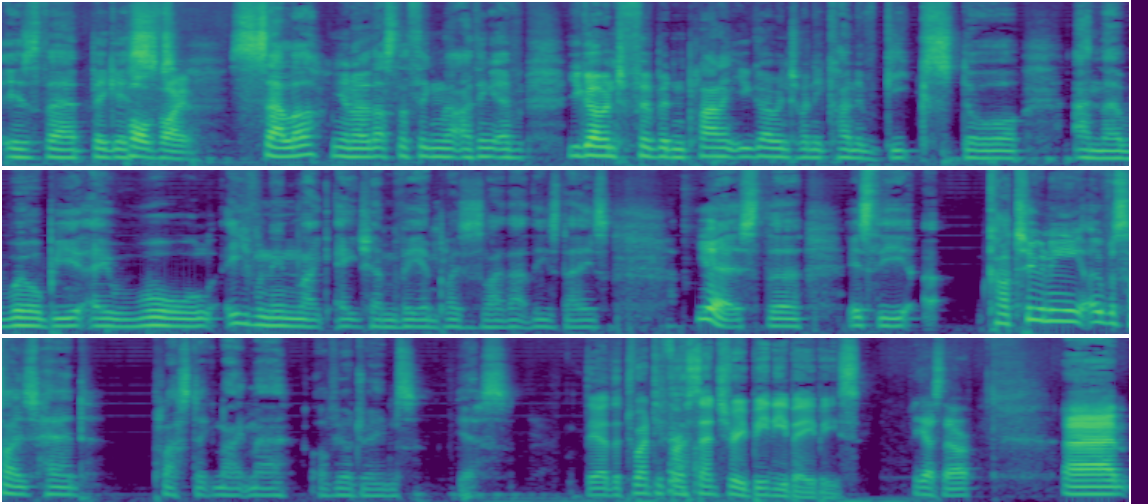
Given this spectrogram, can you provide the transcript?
is their biggest Pop vi- seller. You know, that's the thing that I think ev you go into Forbidden Planet, you go into any kind of geek store, and there will be a wall, even in like HMV and places like that these days. Yeah, it's the it's the uh, cartoony, oversized head, plastic nightmare of your dreams. Yes. They are the 21st century beanie babies. I guess they are. Um,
